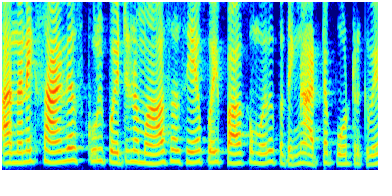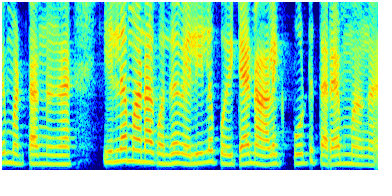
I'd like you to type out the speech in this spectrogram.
அந்த அன்னைக்கு சாயந்தரம் ஸ்கூல் போயிட்டு நம்ம ஆசாசையாக போய் பார்க்கும்போது பார்த்திங்கன்னா அட்டை போட்டிருக்கவே மாட்டாங்கங்க. இல்லைம்மா நான் கொஞ்சம் வெளியில் போயிட்டேன். நாளைக்கு போட்டு தரேம்மாங்க.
